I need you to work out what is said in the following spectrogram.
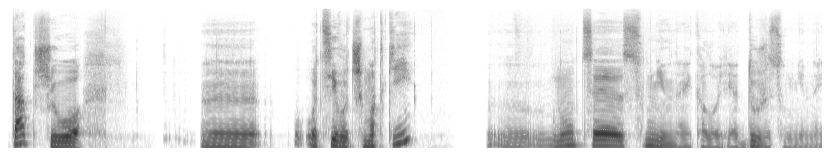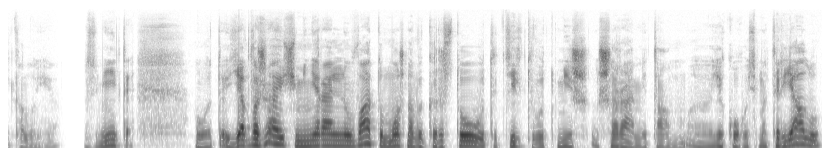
так, що е, оці от шматки, е, ну, це сумнівна екологія, дуже сумнівна екологія. Розумієте? От. Я вважаю, що мінеральну вату можна використовувати тільки от між шарами там, е, якогось матеріалу.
